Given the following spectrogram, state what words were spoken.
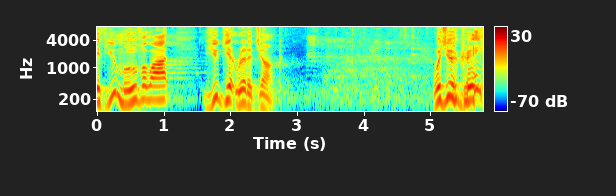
if you move a lot, you get rid of junk. Would you agree?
